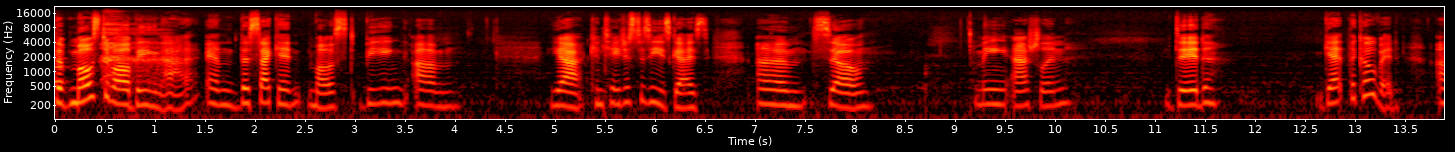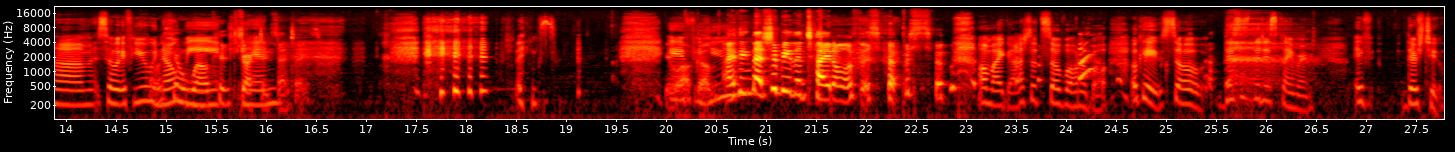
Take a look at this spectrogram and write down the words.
the most of all being that, and the second most being, um, yeah, contagious disease, guys. Um, so, me, Ashlyn, did get the COVID. Um, so if you That know me, well-constructed and- sentence. thanks. You're If welcome. you- I think that should be the title of this episode. oh my gosh, that's so vulnerable. Okay, so this is the disclaimer. If there's two.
